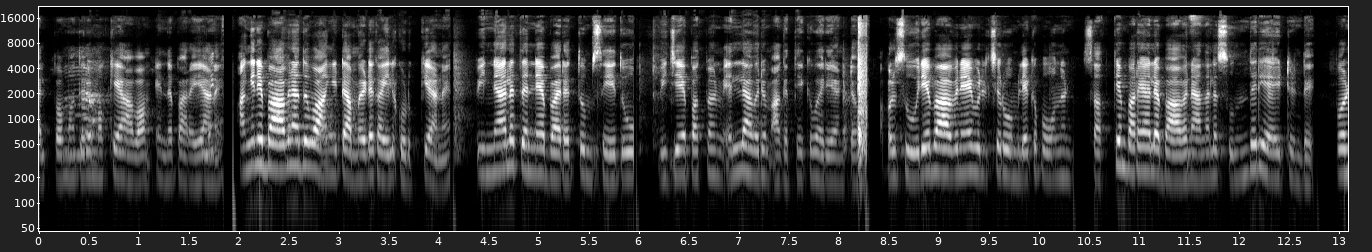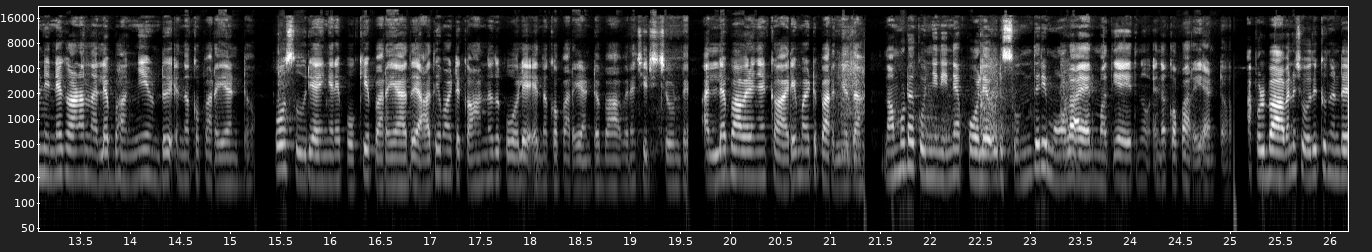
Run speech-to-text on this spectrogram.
അല്പം മധുരമൊക്കെ ആവാം എന്ന് പറയാണ്. അങ്ങനെ ഭാവന അത് വാങ്ങിയിട്ട് അമ്മയുടെ കയ്യിൽ കൊടുക്കുകയാണ്. പിന്നാലെ തന്നെ ഭരത്തും സേതുവും വിജയപത്മനും എല്ലാവരും അകത്തേക്ക് വരികയാണ് കേട്ടോ അപ്പോൾ സൂര്യ ഭാവനയെ വിളിച്ച് റൂമിലേക്ക് പോകുന്നുണ്ട്. സത്യം പറയാലോ ഭാവന നല്ല സുന്ദരിയായിട്ടുണ്ട്. ഇപ്പോൾ നിന്നെ കാണാൻ നല്ല ഭംഗിയുണ്ട് എന്നൊക്കെ പറയാൻ കേട്ടോ അപ്പോൾ സൂര്യ ഇങ്ങനെ പൊക്കി പറയാതെ ആദ്യമായിട്ട് കാണുന്നത് പോലെ എന്നൊക്കെ പറയാൻ കേട്ടോ ഭാവന ചിരിച്ചുകൊണ്ട്. അല്ല ഭാവന ഞാൻ കാര്യമായിട്ട് പറഞ്ഞതാ. നമ്മുടെ കുഞ്ഞ് നിന്നെ പോലെ ഒരു സുന്ദരി മോളായാൽ മതിയായിരുന്നു എന്നൊക്കെ പറയാൻ കേട്ടോ അപ്പോൾ ഭാവന ചോദിക്കുന്നുണ്ട്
